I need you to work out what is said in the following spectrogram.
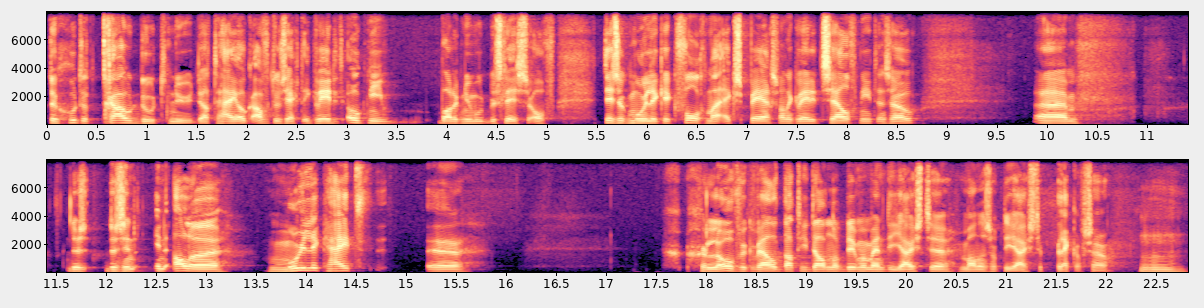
te goede trouw doet nu. Dat hij ook af en toe zegt, ik weet het ook niet wat ik nu moet beslissen. Of het is ook moeilijk, ik volg maar experts, want ik weet het zelf niet en zo. Ehm, dus dus in, in alle moeilijkheid eh, geloof ik wel dat hij dan op dit moment de juiste man is op de juiste plek of zo. Hmm.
